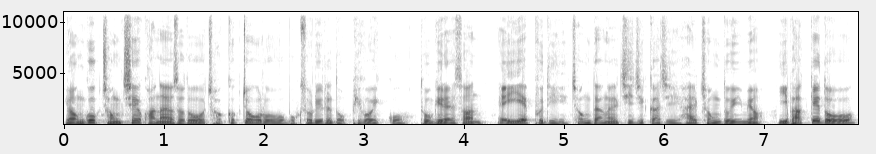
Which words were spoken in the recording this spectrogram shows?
영국 정치에 관하여서도 적극적으로 목소리를 높이고 있고 독일에선 AFD 정당을 지지까지 할 정도이며 이 밖에도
